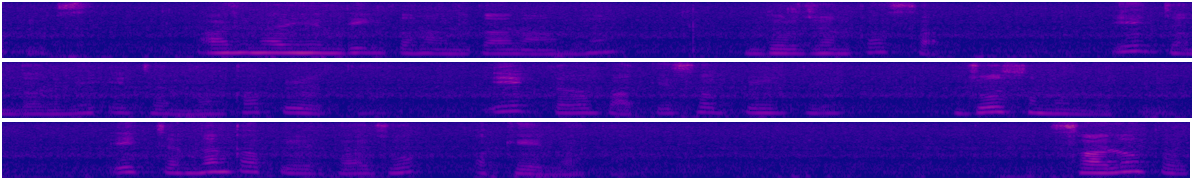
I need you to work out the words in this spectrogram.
किड्स आज हमारी हिंदी की कहानी का नाम है, दुर्जन का साथ एक जंगल में एक चंदन का पेड़ था। एक तरफ़ बाकी सब पेड़ थे, जो समुद्र थे। एक चंदन का पेड़ था, जो अकेला था। सालों तक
